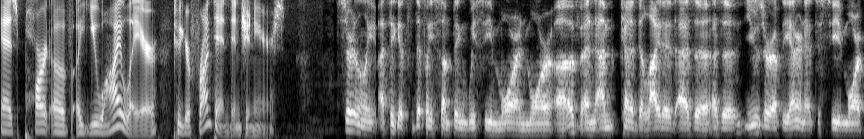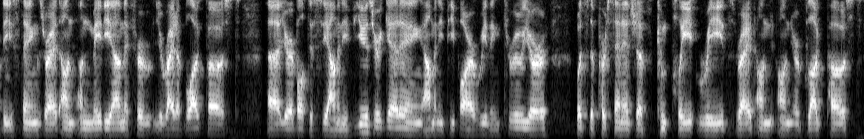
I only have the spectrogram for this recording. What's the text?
as part of a UI layer to your front end engineers. Certainly, I think it's definitely something we see more and more of, and I'm kind of delighted as a as a user of the internet to see more of these things. Right on on Medium, if you write a blog post, uh, you're able to see how many views you're getting, how many people are reading through your what's the percentage of complete reads right on on your blog post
